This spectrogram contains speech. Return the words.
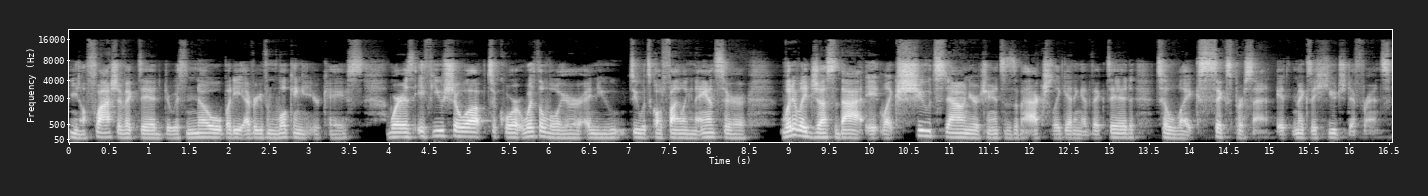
you know, flash evicted There was nobody ever even looking at your case. Whereas if you show up to court with a lawyer and you do what's called filing an answer, literally just that, it like shoots down your chances of actually getting evicted to like 6%. It makes a huge difference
